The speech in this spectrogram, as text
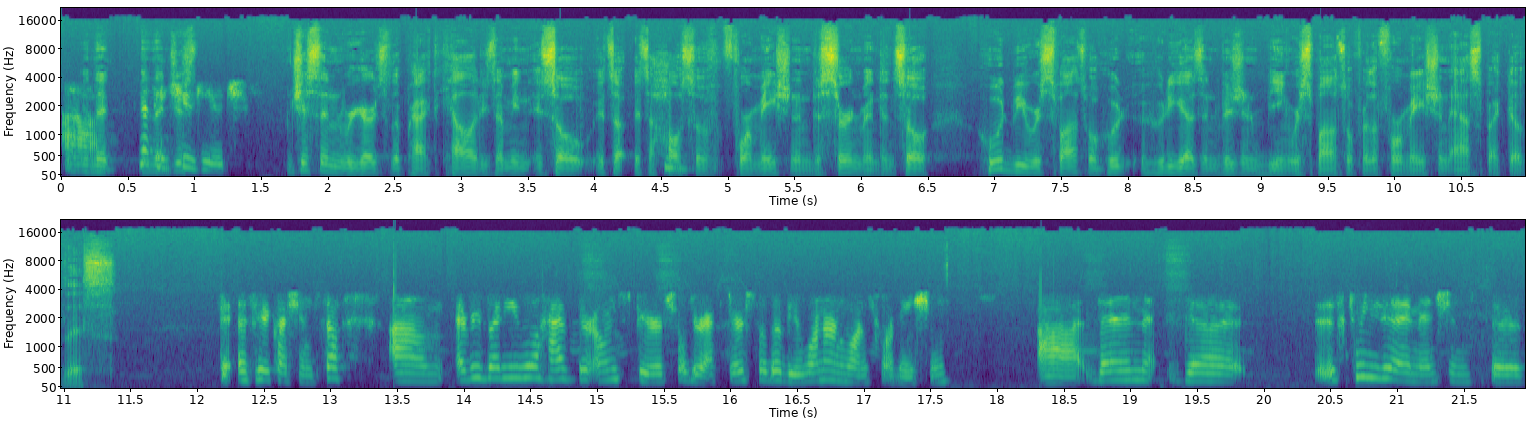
um, And and nothing then just- too huge. Just in regards to the practicalities, I mean, so it's a it's a house of formation and discernment, and so who would be responsible? Who who do you guys envision being responsible for the formation aspect of this? That's a good question. So um, everybody will have their own spiritual director, so there'll be one-on-one formation. Uh, then the this community that I mentioned, the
